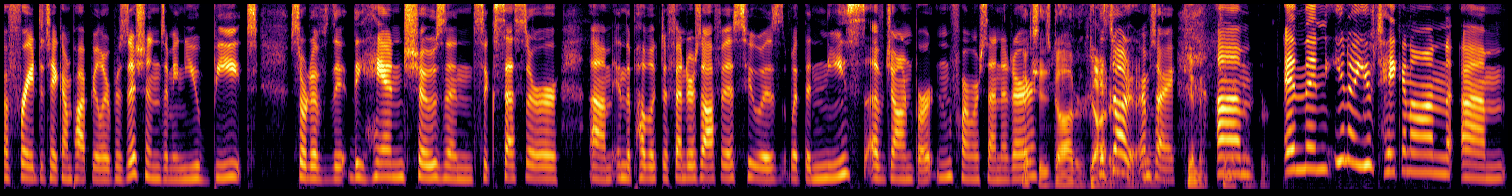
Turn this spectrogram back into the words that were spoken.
afraid to take on unpopular positions. I mean, you beat sort of the, the hand chosen successor um, in the public defender's office, who was what the niece of John Burton, former senator. Actually, his daughter. daughter his daughter. Yeah, I'm sorry. Kim, Kim um, and then you know you've taken on. Um,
